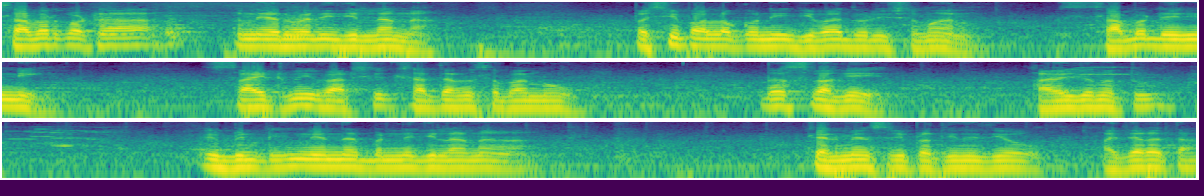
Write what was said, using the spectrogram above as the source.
સાબરકાંઠા અને અરવલ્લી જિલ્લાના પશુપાલકોની જીવાદોરી સમાન સાબરડેરીની સાઠમી વાર્ષિક સાધારણ સભાનું દસ વાગે આયોજન હતું. એ મિટિંગની અંદર બંને જિલ્લાના ચેરમેન શ્રી પ્રતિનિધિઓ હાજર હતા.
